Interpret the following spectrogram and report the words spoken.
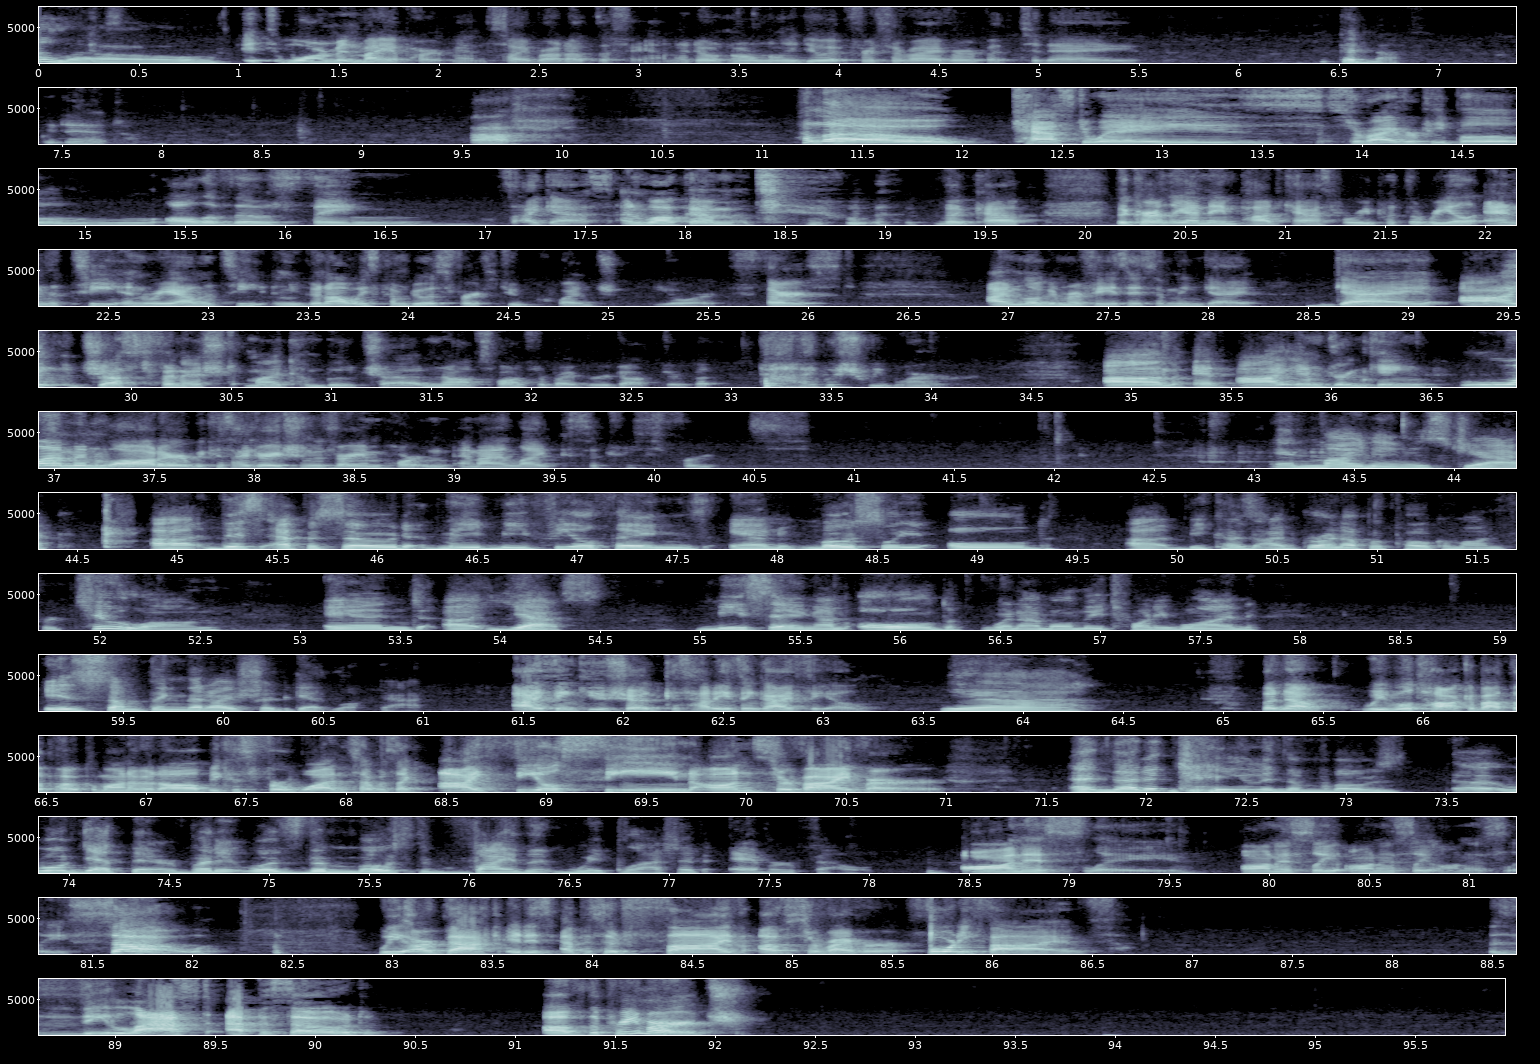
Hello. It's, it's warm in my apartment, so I brought out the fan. I don't normally do it for Survivor, but today Good enough. we did. Ah. Hello, castaways, survivor people, all of those things, I guess. And welcome to the Cup, the currently unnamed podcast where we put the real and the tea in reality. And you can always come to us first to quench your thirst. I'm Logan Murphy. Say something gay. Gay. I just finished my kombucha, not sponsored by Brew Doctor, but God, I wish we were. Um, and I am drinking lemon water because hydration is very important, and I like citrus fruits. And my name is Jack. Uh, this episode made me feel things and mostly old uh, because I've grown up with Pokemon for too long. And uh, yes, me saying I'm old when I'm only 21 is something that I should get looked at. I think you should, because how do you think I feel? Yeah. But no, we will talk about the Pokemon of it all because for once I was like, I feel seen on Survivor. And then it came in the most, uh, we'll get there, but it was the most violent whiplash I've ever felt. Honestly, honestly, honestly, honestly. So we are back. It is episode five of Survivor 45. The last episode of the pre merge.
